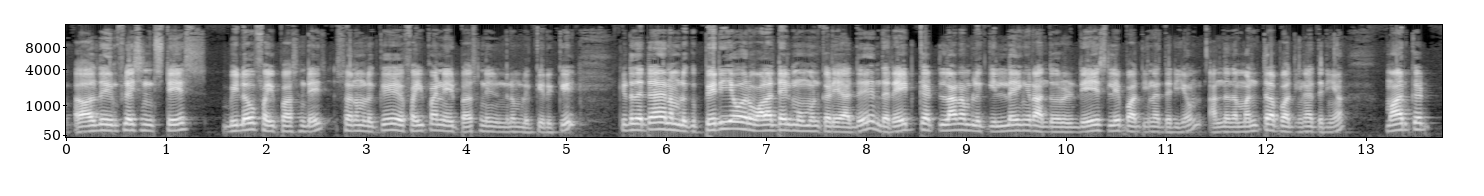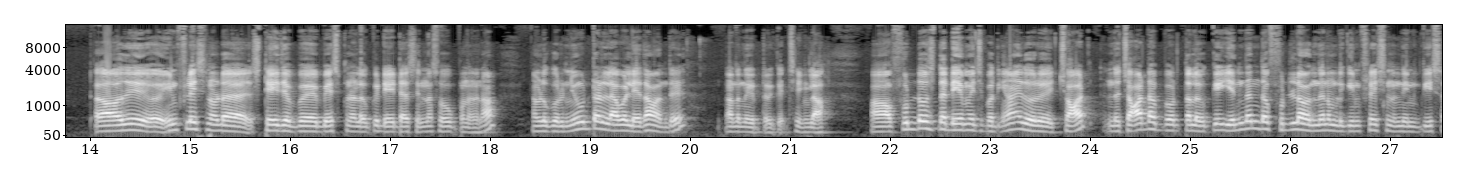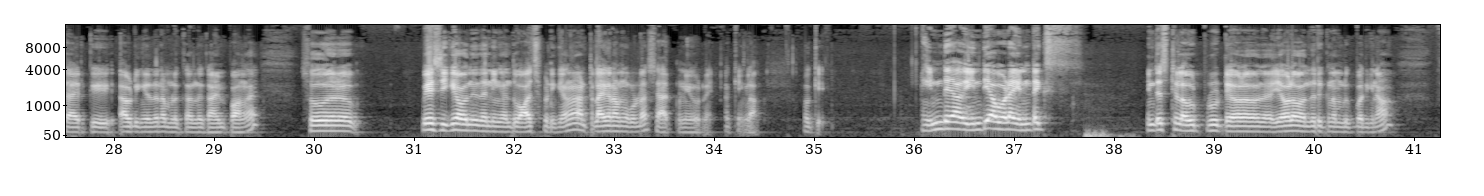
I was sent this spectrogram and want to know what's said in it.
அதாவது inflation stays below five percentage so நம்மளுக்கு ஃபைவ் பாயிண்ட் எயிட் பர்சன்டேஜ் வந்து நம்மளுக்கு இருக்குது கிட்டத்தட்ட நம்மளுக்கு பெரிய ஒரு வாலடைல் மூமெண்ட் கிடையாது. இந்த ரேட் கட்லாம் நம்மளுக்கு இல்லைங்கிற அந்த ஒரு டேஸ்லேயே பார்த்தீங்கன்னா தெரியும். அந்தந்த மந்தில் பார்த்தீங்கன்னா தெரியும். மார்க்கெட் அதாவது இன்ஃப்ளேஷனோட ஸ்டேஜை பேஸ் பண்ண அளவுக்கு டேட்டாஸ் என்ன சோவ் பண்ணுதுன்னா நம்மளுக்கு ஒரு நியூட்ரல் லெவல்லே தான் வந்து நடந்துகிட்டு இருக்கு. சரிங்களா? ஃபுட் டோஸ் த டேமேஜ் பார்த்தீங்கன்னா இது ஒரு சார்ட் இந்த சார்ட்டை பொறுத்தளவுக்கு எந்தெந்த ஃபுட்டில் வந்து நம்மளுக்கு இன்ஃப்ளேஷன் வந்து இன்க்ரீஸ் ஆயிருக்கு அப்படிங்கிறத நம்மளுக்கு வந்து காமிப்பாங்க. ஸோ பேசிக்காக வந்து இதை நீங்கள் வந்து வாட்ச் பண்ணிக்கோங்க. நான் டெலகிராமில் கூட ஷேர் பண்ணி விட்றேன். ஓகேங்களா ஓகே இந்தியா இந்தியாவோட இண்டெக்ஸ் இண்டஸ்ட்ரியல் அவுட்புட் எவ்வளோ எவ்வளோ வந்திருக்கு நம்மளுக்கு பார்த்தீங்கன்னா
